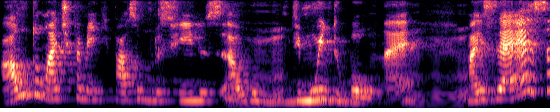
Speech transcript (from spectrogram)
automaticamente passam para os filhos uhum. algo de muito bom, né? Uhum. Mas é essa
